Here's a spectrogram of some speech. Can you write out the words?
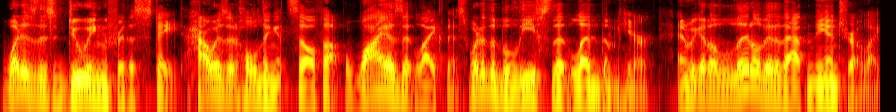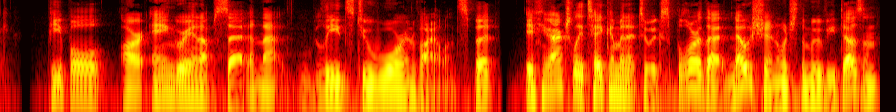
What is this doing for the state? How is it holding itself up? Why is it like this? What are the beliefs that led them here? And we get a little bit of that in the intro. Like, people are angry and upset, and that leads to war and violence. But if you actually take a minute to explore that notion, which the movie doesn't,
